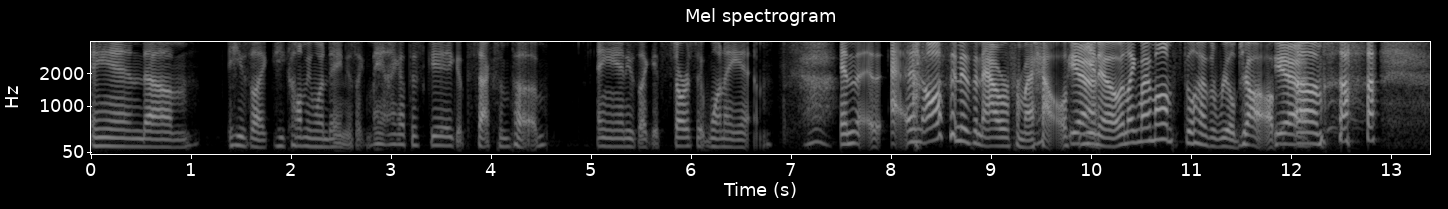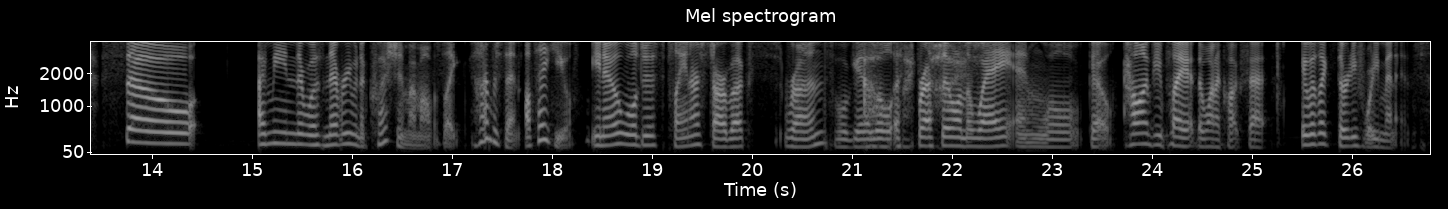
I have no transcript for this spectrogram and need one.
And um, he's like, he called me one day and he's like, "Man, I got this gig at the Saxon Pub." And he's like, it starts at 1 a.m. And, uh, and Austin is an hour from my house, Yeah. you know, and like my mom still has a real job. Yeah. Um, so, I mean, there was never even a question. My mom was like, 100%, I'll take you. You know, we'll just plan our Starbucks runs. We'll get a Oh little espresso on the way and we'll go. How long do you play at the one o'clock set? It was like 30, 40 minutes,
